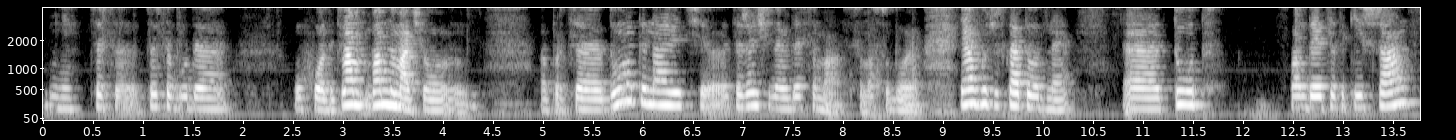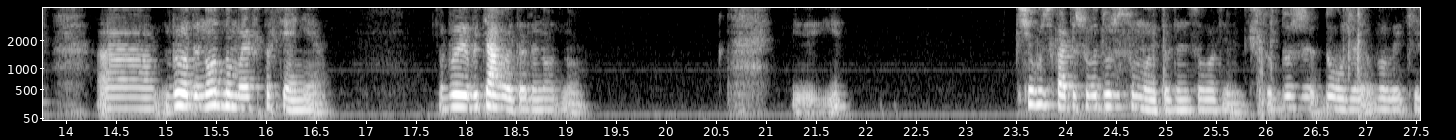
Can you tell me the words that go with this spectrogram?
Ні, це все, це все буде уходить. Вам, вам нема чого про це думати навіть. Ця жінка йде сама, сама собою. Я вам хочу сказати одне. Е, Тут вам дається такий шанс. Е, Ви один одному як спасіння. Ви витягуєте один одного. І, ще хочу сказати, що ви дуже сумуєте один з одним. Тут дуже дуже великий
